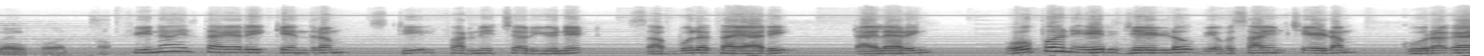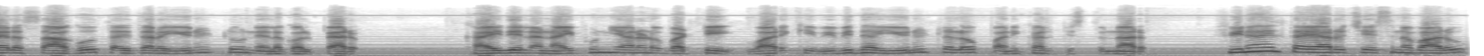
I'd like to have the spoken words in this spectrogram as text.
మేము కోరుతాం. ఫినాయిల్ తయారీ కేంద్రం స్టీల్ ఫర్నిచర్ యూనిట్ సబ్బుల తయారీ టైలరింగ్ ఓపెన్ ఎయిర్ జైల్లో వ్యవసాయం చేయడం కూరగాయల సాగు తదితర యూనిట్లు నెలకొల్పారు. ఖైదీల నైపుణ్యాలను బట్టి వారికి వివిధ యూనిట్లలో పని కల్పిస్తున్నారు. ఫినాయిల్ తయారు చేసిన వారు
